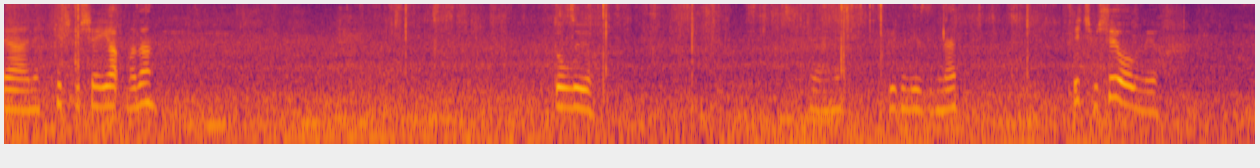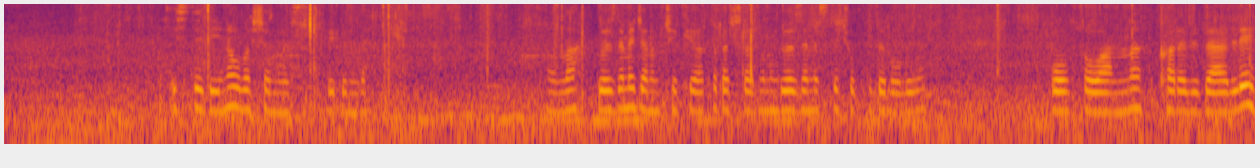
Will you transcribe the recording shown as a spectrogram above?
Yani hiçbir şey yapmadan doluyor. Yani bir gün izinden hiçbir şey olmuyor. İstediğine ulaşamıyorsun bir günde. Allah gözleme canım çekiyor arkadaşlar. Bunun gözlemesi de çok güzel oluyor. Bol soğanlı, karabiberli.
